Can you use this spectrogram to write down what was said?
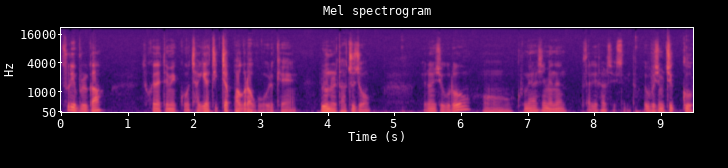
수리 불가 아이템 있고 자기가 직접 박으라고 이렇게 룬을 다 주죠. 이런 식으로 어, 구매하시면은 싸게 살 수 있습니다. 여기 보시면 직구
